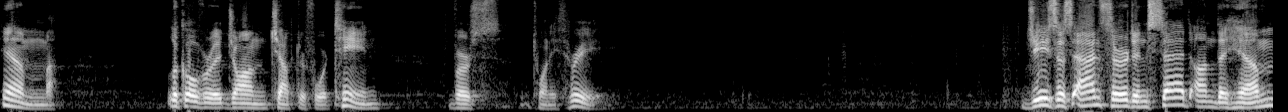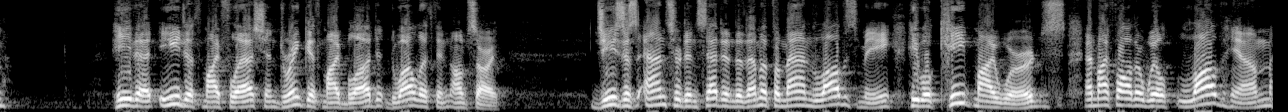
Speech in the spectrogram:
him. Look over at John chapter 14, verse 23. Jesus answered and said unto him, He that eateth my flesh and drinketh my blood dwelleth in. I'm sorry. Jesus answered and said unto them, If a man loves me, he will keep my words, and my Father will love him,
